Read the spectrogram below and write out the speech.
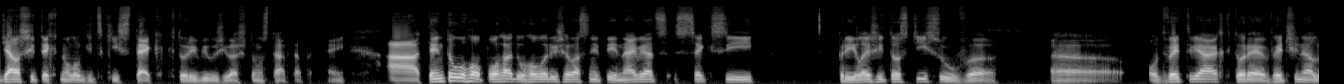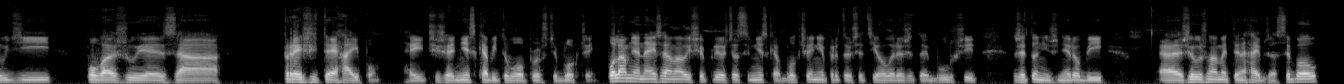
ďalší technologický stack, ktorý využívaš v tom startupe. Hej. A tento uhol pohľadu hovorí, že vlastne tie najviac sexy príležitosti sú v uh, odvetviach, ktoré väčšina ľudí považuje za prežité hypom. Hej, čiže dneska by to bolo proste blockchain. Podľa mňa najzaujímavejšie príležitosti dneska v blockchaine, pretože všetci hovoria, že to je bullshit, že to nič nerobí Eh, že už máme ten hype za sebou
